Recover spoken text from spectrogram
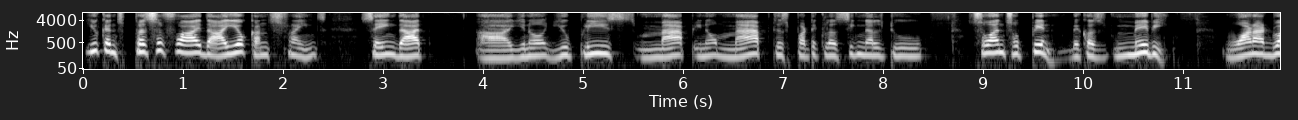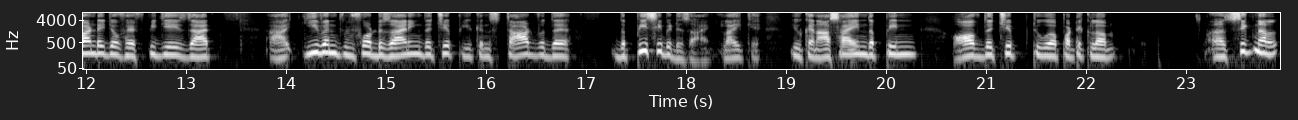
you can specify the IO constraints saying that uh, you know you please map you know map this particular signal to so and so pin because maybe one advantage of FPGA is that uh, even before designing the chip you can start with the, the PCB design like you can assign the pin of the chip to a particular uh, signal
